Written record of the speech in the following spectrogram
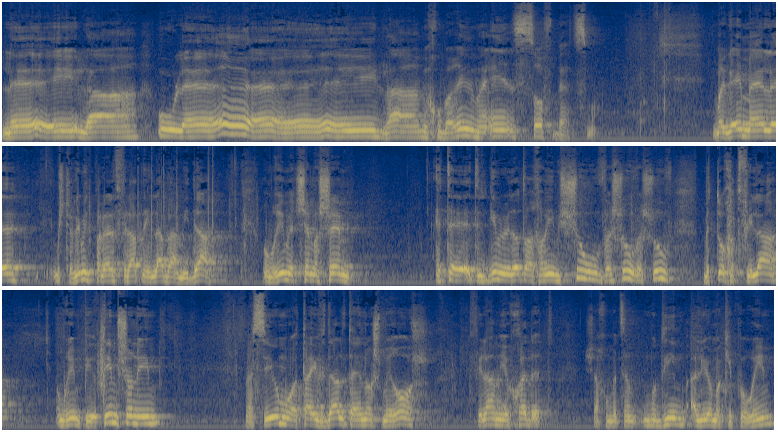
לילה ולילה, מחוברים עם האין סוף בעצמו. ברגעים האלה משתדלים להתפלל תפילת נעילה בעמידה, אומרים את שם השם, את, את ג' מידות הרחמים שוב ושוב ושוב בתוך התפילה, אומרים פיוטים שונים, והסיום הוא אתה הבדלת אנוש מראש, תפילה מיוחדת שאנחנו בעצם מודים על יום הכיפורים.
